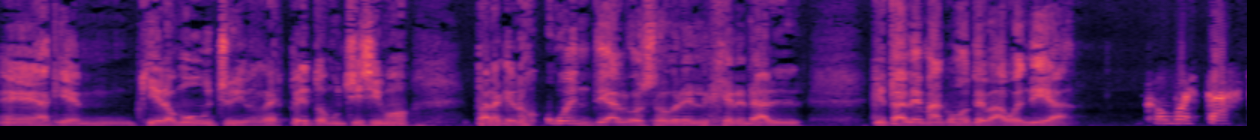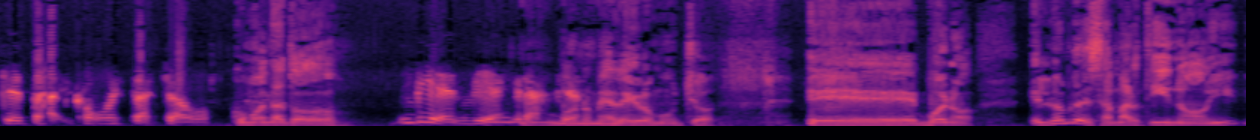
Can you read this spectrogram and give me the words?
eh, a quien quiero mucho y respeto muchísimo, para que nos cuente algo sobre el general. ¿Qué tal, Emma? ¿Cómo te va? Buen día. ¿Cómo estás? ¿Qué tal? ¿Cómo estás, chavo? ¿Cómo anda todo? Bien, bien, gracias. Bueno, me alegro mucho. Eh, bueno, el nombre de San Martín hoy,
